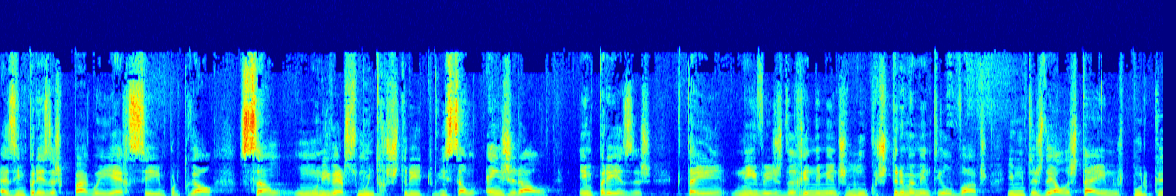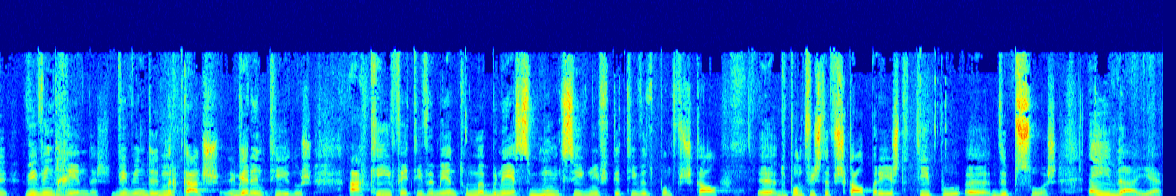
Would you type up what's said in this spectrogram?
as empresas que pagam IRC em Portugal são um universo muito restrito e são, em geral, empresas que têm níveis de rendimentos de lucro extremamente elevados e muitas delas têm-nos porque vivem de rendas, vivem de mercados garantidos, há aqui efetivamente uma benesse muito significativa do ponto, fiscal, eh, do ponto de vista fiscal para este tipo eh, de pessoas. A ideia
